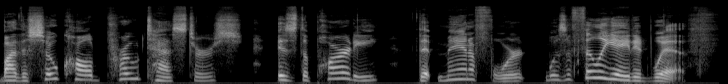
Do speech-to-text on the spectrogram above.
by the so-called protesters is the party that Manafort was affiliated with.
